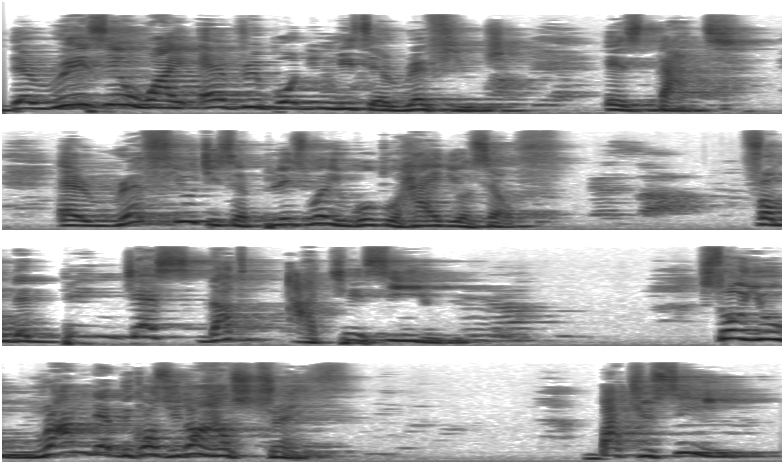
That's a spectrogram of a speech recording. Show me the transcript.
The reason why everybody needs a refuge is that a refuge is a place where you go to hide yourself from the dangers that are chasing you. So you run there because you don't have strength. But you see,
